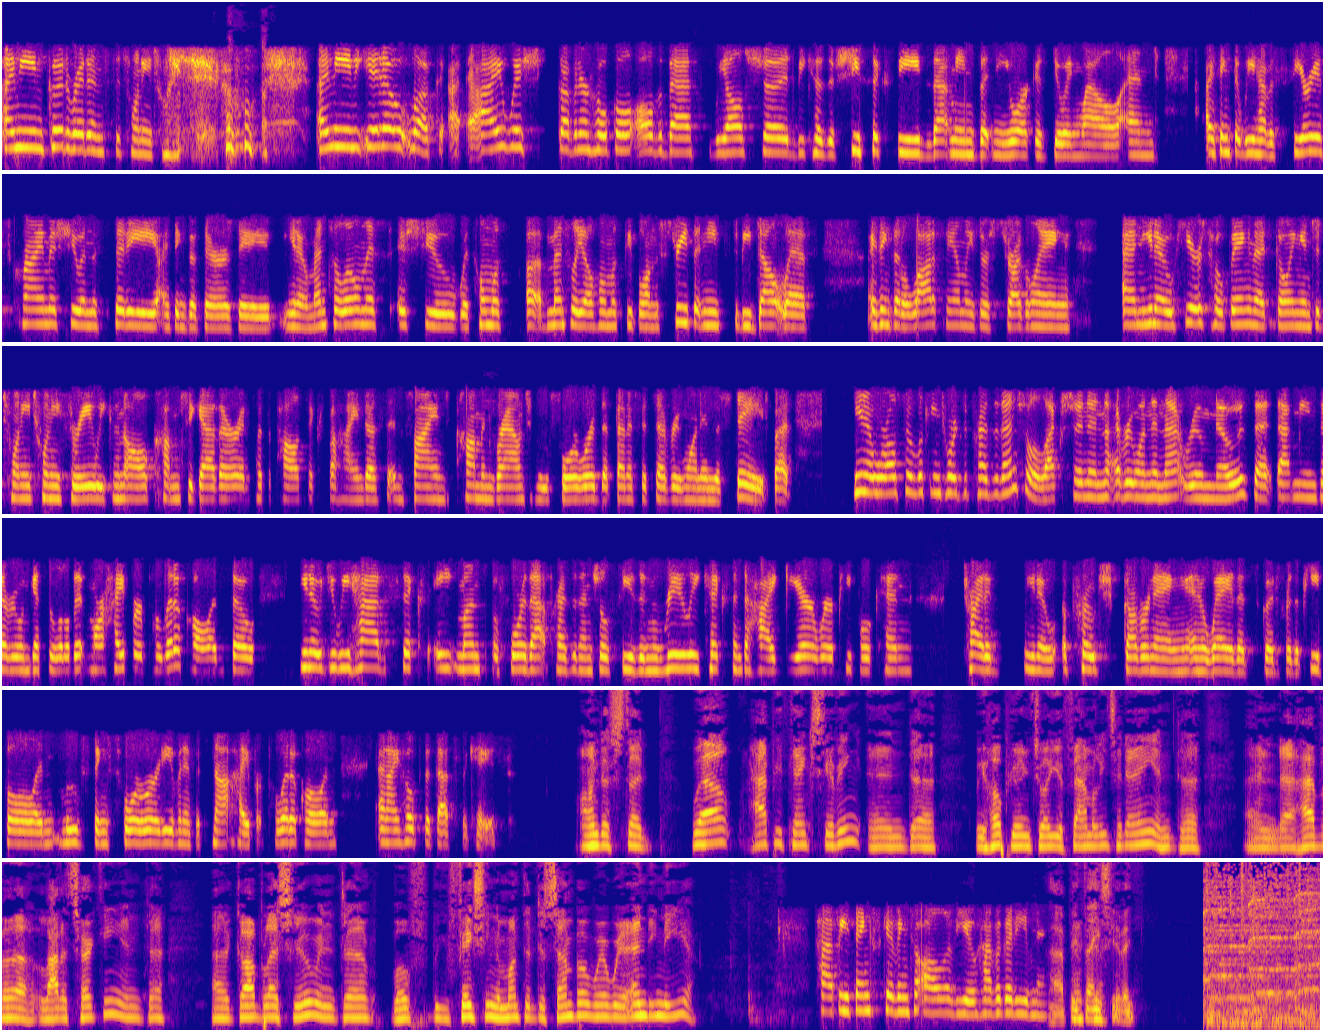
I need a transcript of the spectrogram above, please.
I mean, good riddance to 2022. I mean, you know, look, I, I wish Governor Hochul all the best. We all should, because if she succeeds, that means that New York is doing well. And I think that we have a serious crime issue in the city. I think that there's a, you know, mental illness issue with homeless, uh, mentally ill homeless people on the street that needs to be dealt with. I think that a lot of families are struggling. And, you know, here's hoping that going into 2023, we can all come together and put the politics behind us and find common ground to move forward that benefits everyone in the state. But, you know, we're also looking towards a presidential election, and everyone in that room knows that that means everyone gets a little bit more hyper political. And so, you know, do we have six, eight months before that presidential season really kicks into high gear where people can try to you know, approach governing in a way that's good for the people and moves things forward, even if it's not hyper political. And, and I hope that that's the case. Understood. Well, happy Thanksgiving, and uh, we hope you enjoy your family today. And uh, and uh, have a lot of turkey. And uh, uh, God bless you. And uh, we'll f- be facing the month of December where we're ending the year. Happy Thanksgiving to all of you. Have a good evening. Happy Thanksgiving.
